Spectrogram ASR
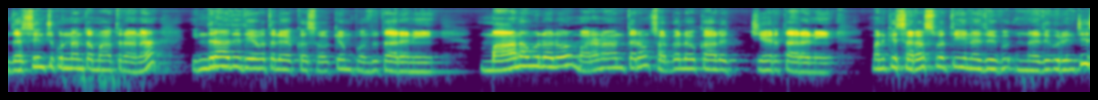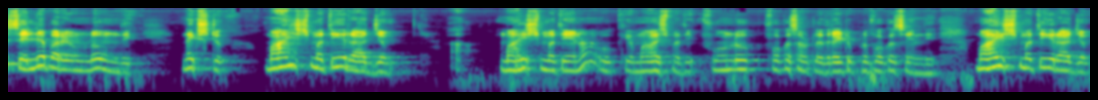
దర్శించుకున్నంత మాత్రాన ఇంద్రాది దేవతల యొక్క సౌఖ్యం పొందుతారని మానవులలో మరణాంతరం స్వర్గలోకాలు చేరతారని మనకి సరస్వతి నది నది గురించి శల్యపర్యంలో ఉంది. నెక్స్ట్ మహిష్మతి రాజ్యం. మహిష్మతేనా ఓకే మహిష్మతి. ఫోన్లో ఫోకస్ అవ్వట్లేదు. రైట్ ఇప్పుడు ఫోకస్ అయింది. మహిష్మతి రాజ్యం.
